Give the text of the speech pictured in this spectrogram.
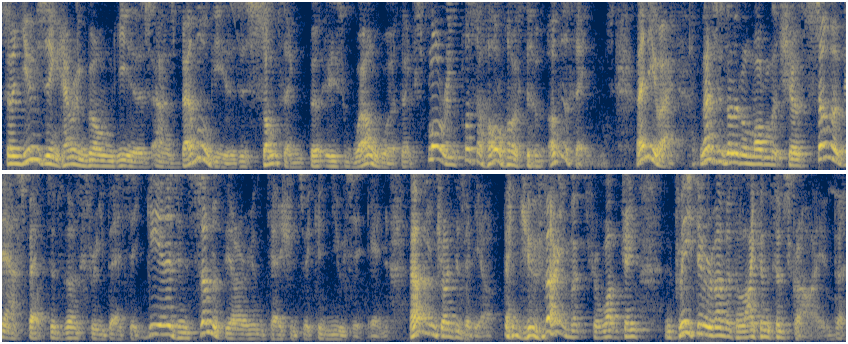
So using herringbone gears as bevel gears is something that is well worth exploring, plus a whole host of other things. Anyway, this is a little model that shows some of the aspects of those three basic gears and some of the orientations we can use it in. I hope you enjoyed the video. Thank you very much for watching, and please do remember to like and subscribe.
